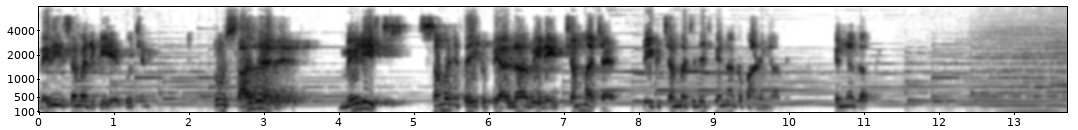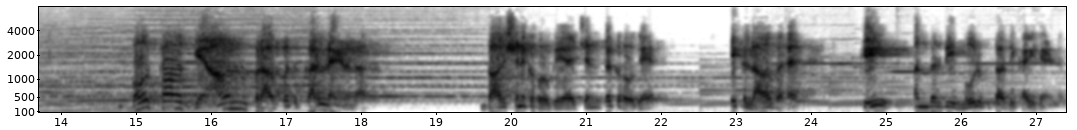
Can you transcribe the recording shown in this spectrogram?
ਮੇਰੀ ਸਮਝ ਕੀ ਹੈ? ਕੁਛ ਨਹੀਂ ਤੂੰ ਸਾਗਰ ਹੈ। ਮੇਰੀ ਸਮਝ ਤੇ ਇੱਕ ਪਿਆਲਾ ਵੀ ਨਹੀਂ, ਚਮਚ ਹੈ। ਤੇ ਇੱਕ ਚਮਚ ਦੇ ਵਿੱਚ ਕਿੰਨਾ ਕੁ ਪਾਣੀ ਆਵੇ? ਕਿੰਨਾ ਕੁ ਆਵੇ? ਬਹੁਤਾ ਗਿਆਨ ਪ੍ਰਾਪਤ ਕਰ ਲੈਣ ਦਾ ਦਾਰਸ਼ਨਿਕ ਹੋ ਗਿਆ, ਚਿੰਤਕ ਹੋ ਗਿਆ। ਇੱਕ ਲਾਭ ਹੈ ਕਿ ਅੰਦਰ ਦੀ ਮੂਰਖਤਾ ਦਿਖਾਈ ਦੇਣ ਲੱਗ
